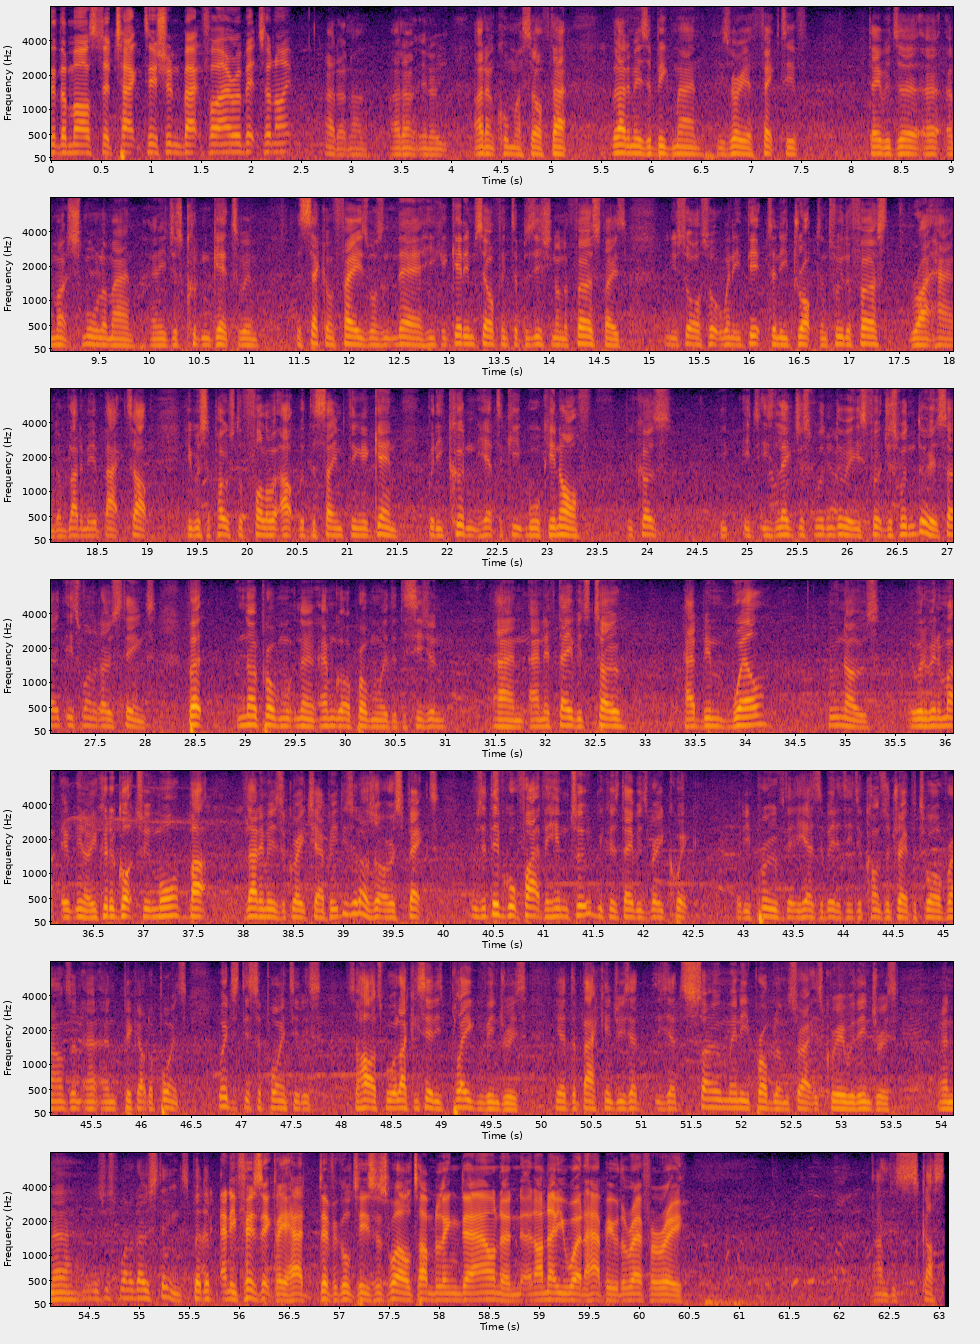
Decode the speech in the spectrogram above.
Did the master tactician backfire a bit tonight? I don't know. I don't, you know, I don't call myself that. Vladimir's a big man. He's very effective. David's a, a, a, much smaller man, and he just couldn't get to him. The second phase wasn't there. He could get himself into position on the first phase, and you saw sort of when he dipped and he dropped and threw the first right hand, and Vladimir backed up. He was supposed to follow it up with the same thing again, but he couldn't. He had to keep walking off because he, his leg just wouldn't do it. His foot just wouldn't do it. So it's one of those things. But no problem. No, I haven't got a problem with the decision. And and if David's toe had been well, who knows? It would have been, a, you know, he could have got to him more. But Vladimir is a great champion. He deserves a lot of respect. It was a difficult fight for him too because David's very quick. But he proved that he has the ability to concentrate for 12 rounds and, and, pick up the points. We're just disappointed. It's, it's a hard sport. Like he said, he's plagued with injuries. He had the back injuries. He's had, he's had so many problems throughout his career with injuries. And uh, it was just one of those things. But And he physically had difficulties as well, tumbling down. And, and I know you weren't happy with the referee. I'm disgusted.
